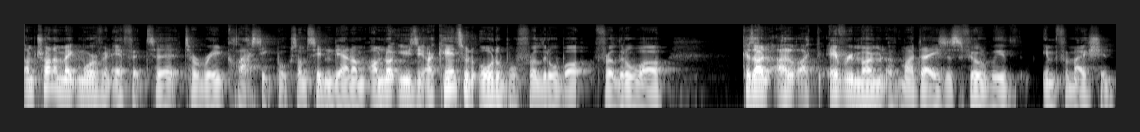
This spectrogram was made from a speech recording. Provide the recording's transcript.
I'm trying to make more of an effort to to read classic books. I'm sitting down. I'm, I'm not using. I cancelled Audible for a little while for a little while because I, I like every moment of my days is filled with information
